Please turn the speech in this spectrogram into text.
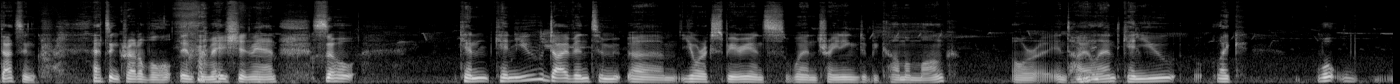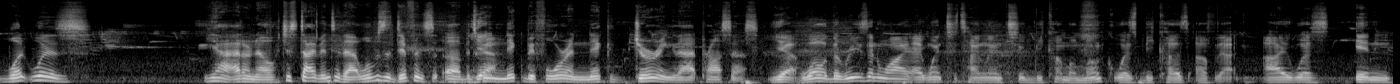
that's inc- that's incredible information, man. So, can can you dive into um, your experience when training to become a monk, or in Thailand? Can you like, what what was? Yeah, I don't know. Just dive into that. What was the difference uh, between Yeah. Nick before and Nick during that process? Yeah, well, the reason why I went to Thailand to become a monk was because of that. I was in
